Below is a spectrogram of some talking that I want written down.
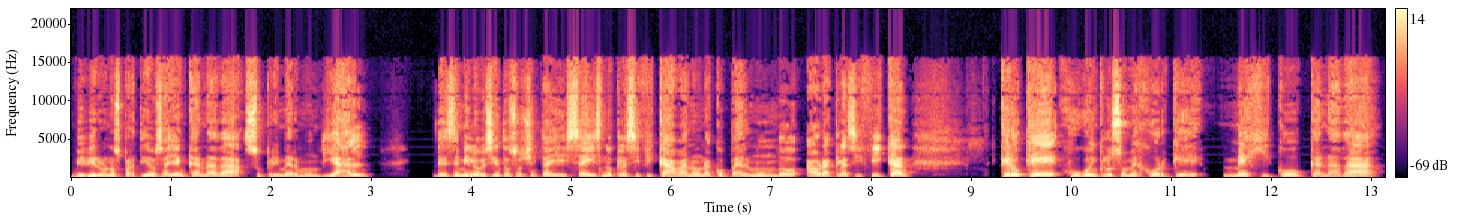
vivir unos partidos allá en Canadá, su primer mundial. Desde 1986 no clasificaban a una Copa del Mundo, ahora clasifican. Creo que jugó incluso mejor que México, Canadá.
